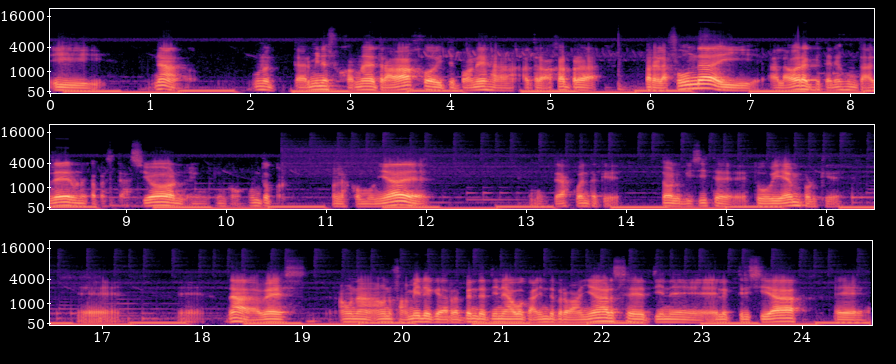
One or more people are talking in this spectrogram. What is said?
y nada, uno termina su jornada de trabajo y te pones a, trabajar para, para, la funda y a la hora que tenés un taller, una capacitación en, conjunto con, las comunidades, como te das cuenta que todo lo que hiciste estuvo bien porque, nada, ves a una, familia que de repente tiene agua caliente para bañarse, tiene electricidad eh,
